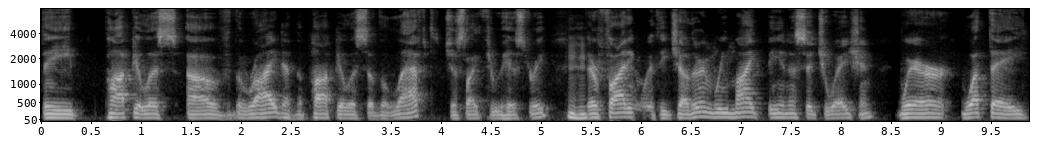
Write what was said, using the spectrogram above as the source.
The populists of the right and the populists of the left, just like through history, mm-hmm. they're fighting with each other. And we might be in a situation where what they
